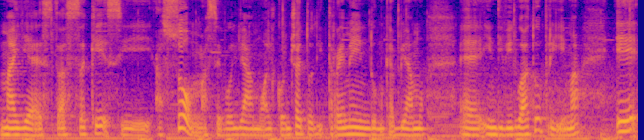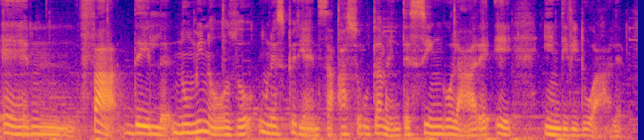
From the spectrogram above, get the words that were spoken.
majestas che si assomma, se vogliamo, al concetto di tremendum che abbiamo eh, individuato prima e ehm, fa del luminoso un'esperienza assolutamente singolare e individuale.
